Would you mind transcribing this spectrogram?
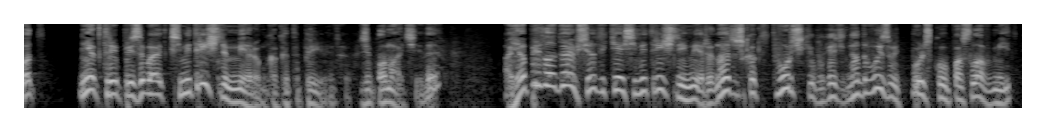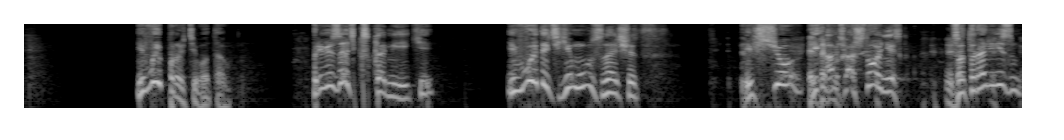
Вот некоторые призывают к симметричным мерам, как это принято в дипломатии, да? А я предлагаю все-таки асимметричные меры. Надо же как-то творчески подходить. Надо вызвать польского посла в МИД и выпороть его там. Привязать к скамейке и выдать ему, значит, и все. И, а, а что они... За терроризм.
